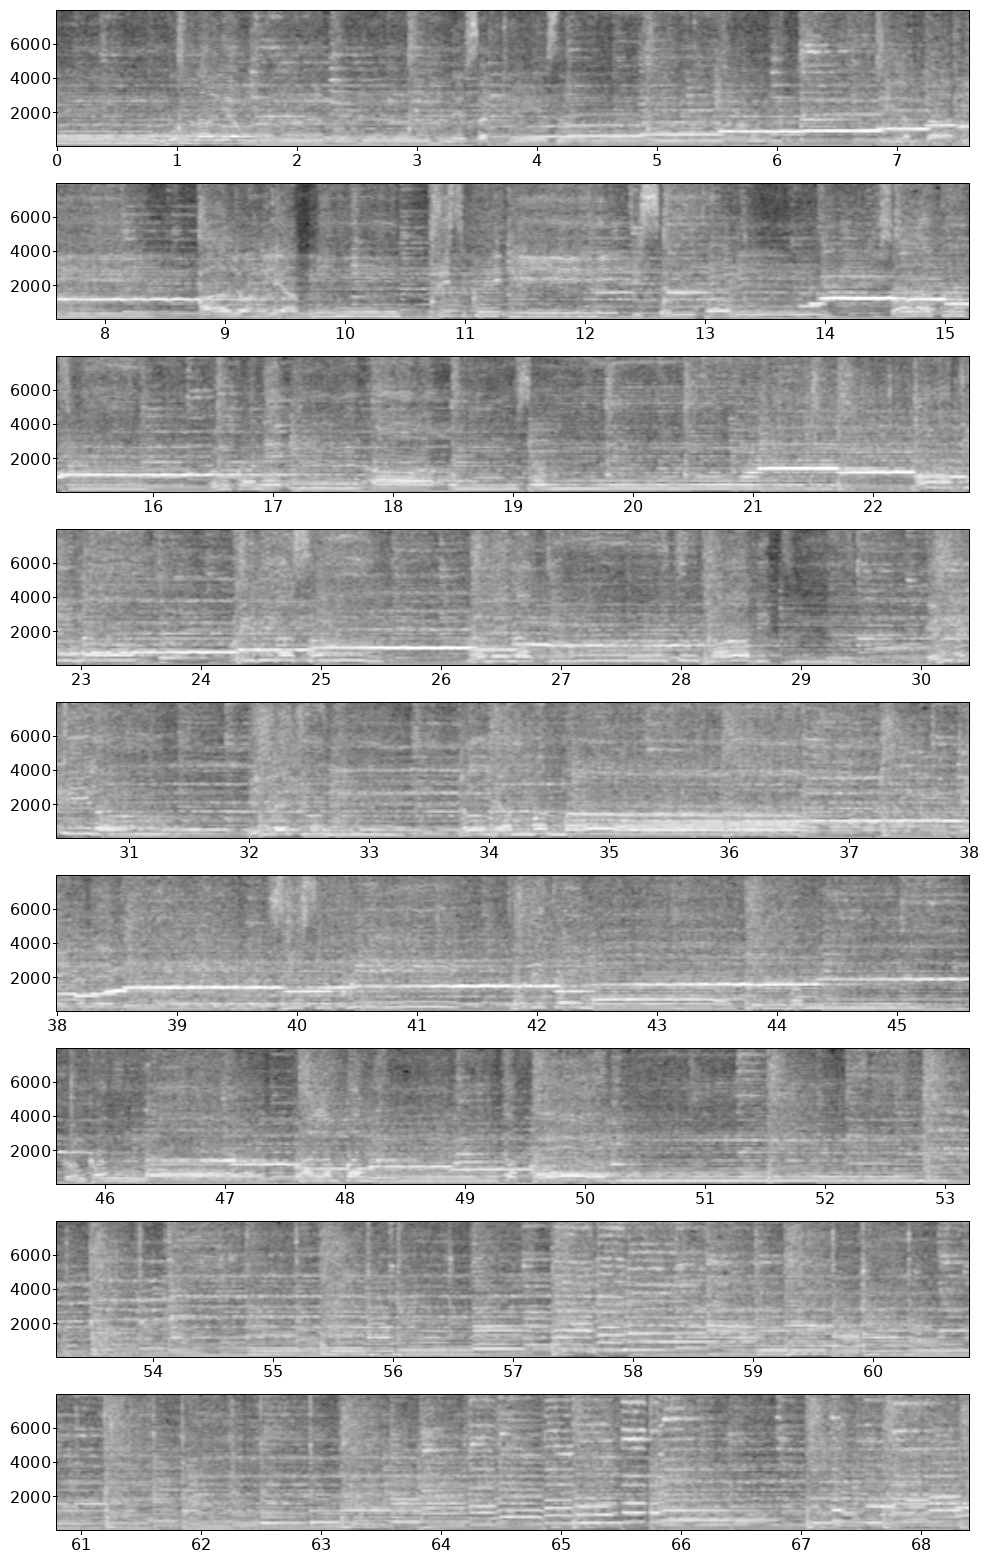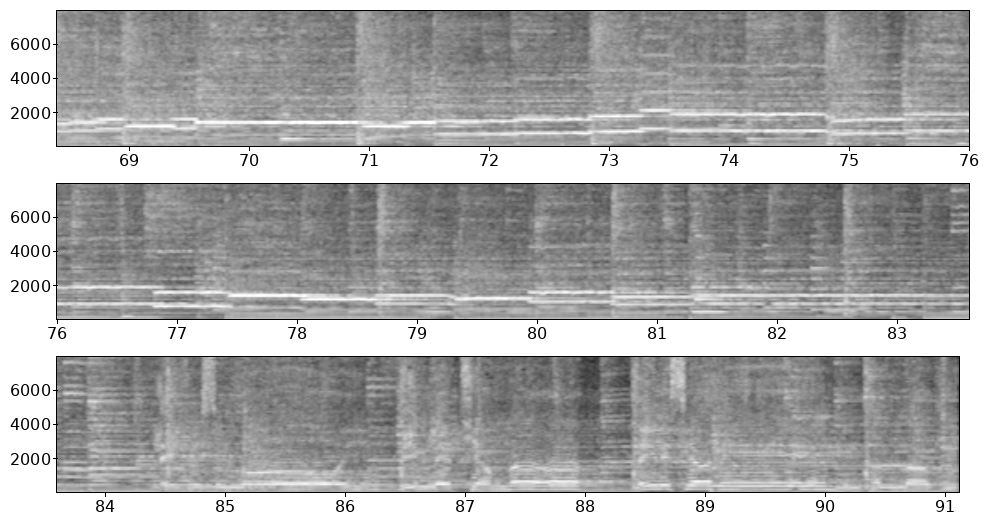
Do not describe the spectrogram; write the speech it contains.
nun na yam ne sakhezo ilam ta i along liam mi jisu khi i ti sen thong so la ku tu um kone in a um zong sân mà nên là tu tu khá bị kỳ cái cái chi lòng thì lấy tu ni đâu nhắm mắt mà cái cái này đi Jesus Christ đi cà phê đi thiam na lấy lấy xe lê mình thân na khi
